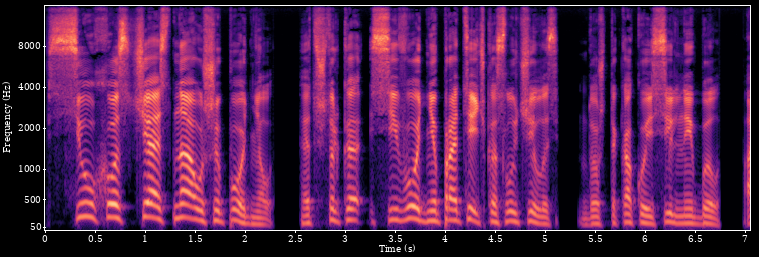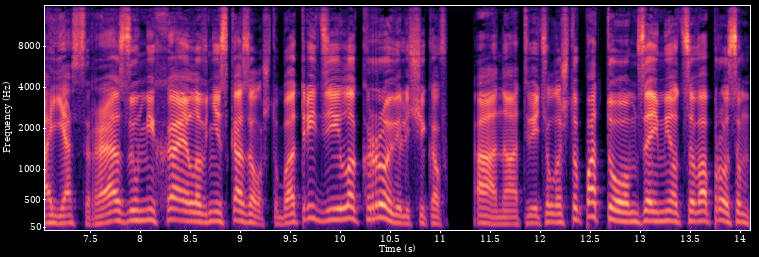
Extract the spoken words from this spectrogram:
Всю хозчасть на уши поднял. Это ж только сегодня протечка случилась. Дождь-то какой сильный был. А я сразу Михайловне сказал, чтобы отрядила кровельщиков. А она ответила, что потом займется вопросом,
